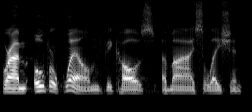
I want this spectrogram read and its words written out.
where I'm overwhelmed because of my isolation.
